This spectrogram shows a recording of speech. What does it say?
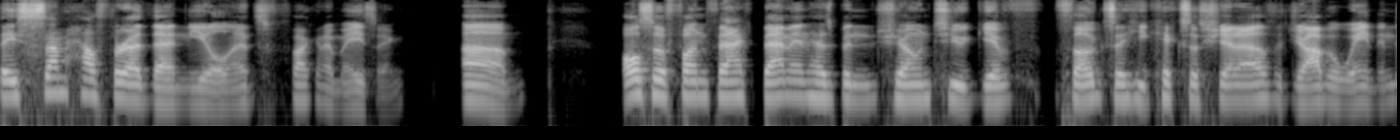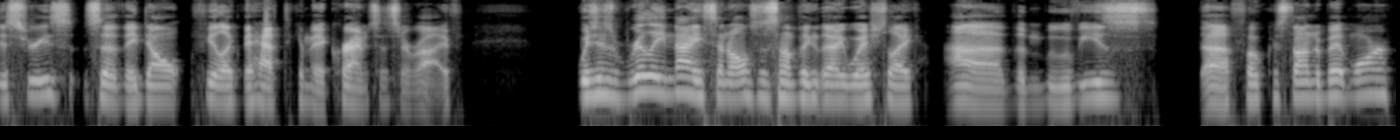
they somehow thread that needle, and it's fucking amazing. Um, also, fun fact: Batman has been shown to give thugs that he kicks the shit out of a job at Wayne Industries, so they don't feel like they have to commit crimes to survive, which is really nice, and also something that I wish like uh, the movies uh, focused on a bit more.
